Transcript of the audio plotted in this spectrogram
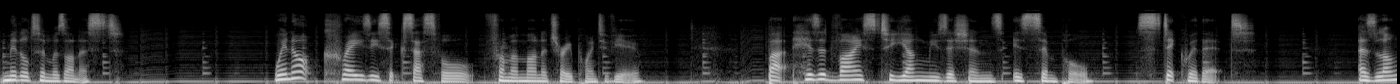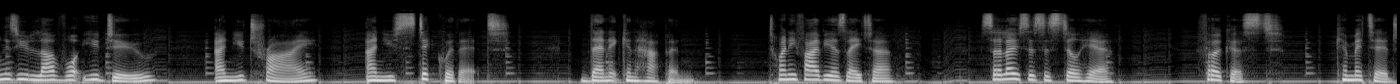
Middleton was honest. We're not crazy successful from a monetary point of view. But his advice to young musicians is simple stick with it. As long as you love what you do and you try and you stick with it, then it can happen. 25 years later, Sylosis is still here, focused, committed,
